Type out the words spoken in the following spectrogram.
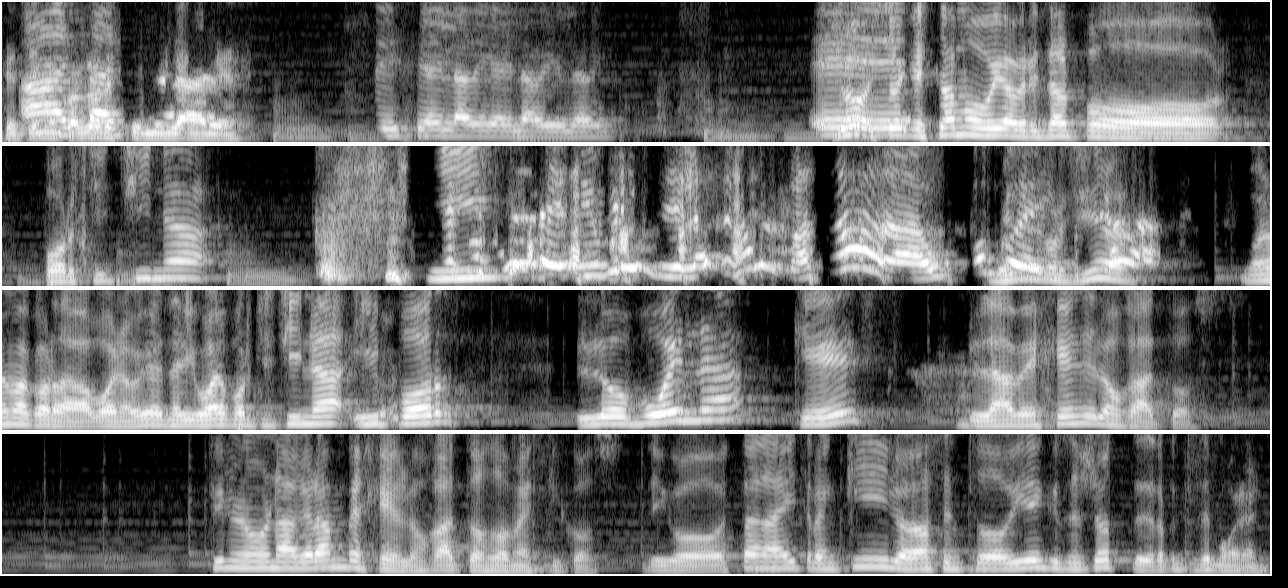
que tiene Ah, colores está. similares. Sí, sí, ahí la vi, ahí la vi, ahí la vi. Yo, Eh, ya que estamos, voy a brindar por, por Chichina y. de mi brindis de la semana pasada, un poco ¿Brindis de por Chichina? Bueno, no me acordaba. Bueno, voy a brindar igual por Chichina y por lo buena que es la vejez de los gatos. Tienen una gran vejez los gatos domésticos. Digo, están ahí tranquilos, hacen todo bien, qué sé yo, de repente se mueren.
